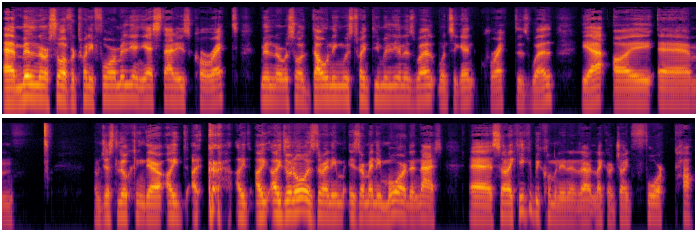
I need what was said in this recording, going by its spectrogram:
Uh, Milner sold for 24 million. Yes, that is correct. Was sold. Downing was 20 million as well. Once again, correct as well. Yeah, I um I'm just looking there. I I I, I, don't know. Is there any is there many more than that? Uh, so like he could be coming in at like our giant fourth top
